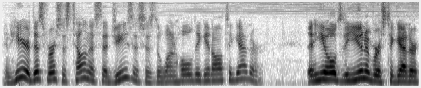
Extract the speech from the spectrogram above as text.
And here, this verse is telling us that Jesus is the one holding it all together, that He holds the universe together.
